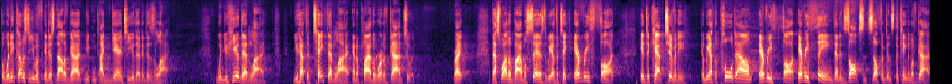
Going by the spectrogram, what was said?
But when he comes to you and it's not of God, can, I can guarantee you that it is a lie. When you hear that lie, you have to take that lie and apply the word of God to it, right? That's why the Bible says that we have to take every thought into captivity and we have to pull down every thought, everything that exalts itself against the kingdom of God,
